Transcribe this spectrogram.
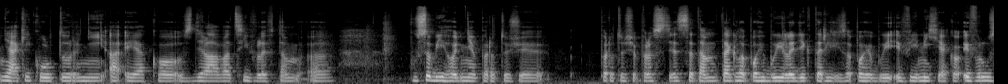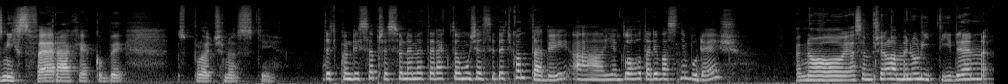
nějaký kulturní a i jako vzdělávací vliv tam uh, působí hodně, protože protože prostě se tam takhle pohybují lidi, kteří se pohybují i v jiných, jako i v různých sférách jakoby společnosti. Teď, když se přesuneme teda k tomu, že jsi teď tady a jak dlouho tady vlastně budeš? No, já jsem přijela minulý týden,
